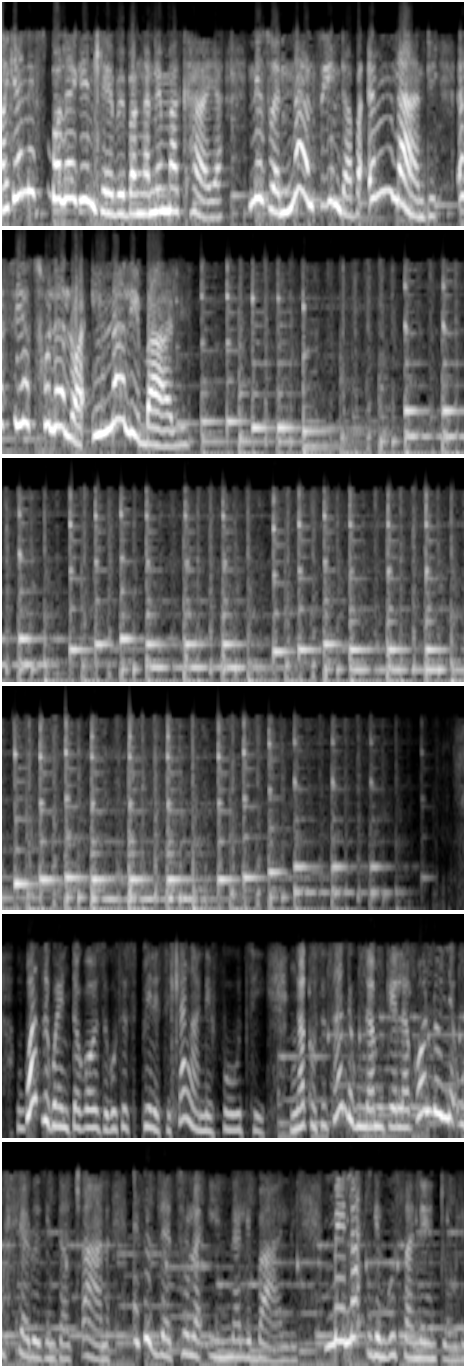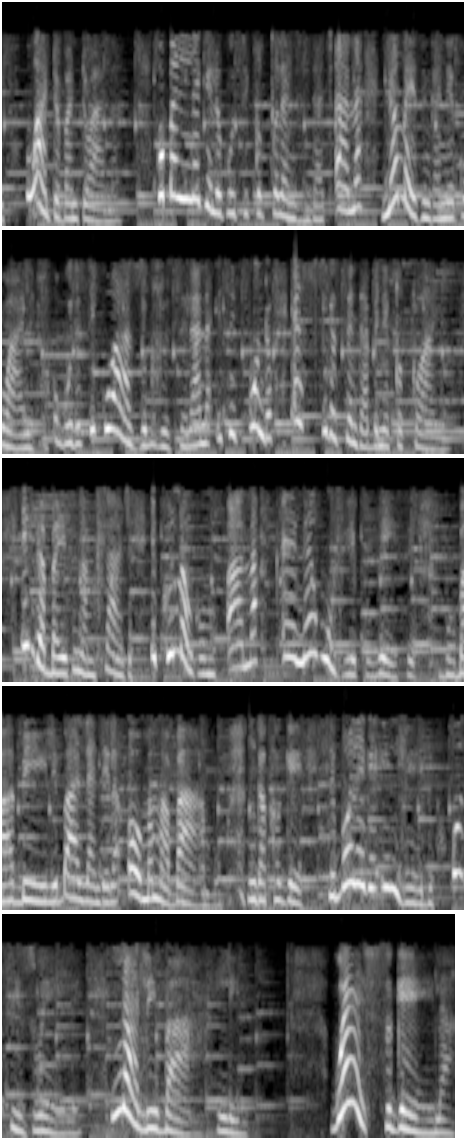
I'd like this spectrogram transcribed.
Boleka indlebe bangane emakhaya nizwe nansi indaba emnandi esiyethulelwa inalibali. Kwazi kwentokozo ukuthi siphinde sihlangane futhi. Ngakho sithanda ukunamukela kolunye uhlelo ezintatshana esizilethelwa inalibali. Mina ngingusane Ntuli, uanto bantwana. Kubalulekile ukuthi ixoxelane izindatshana noma izinganekwane ukuze sikwazi ukudluliselana isifundo esisuke sendabeni exoxwayo. Indaba yethu namhlanje ikhuluma ngomfana kanye nekudla ibhubesi. Bobabili balandela omama babo. Ngakho ke siboleke indlebe uzizwele. Nalibali. Kwesukela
